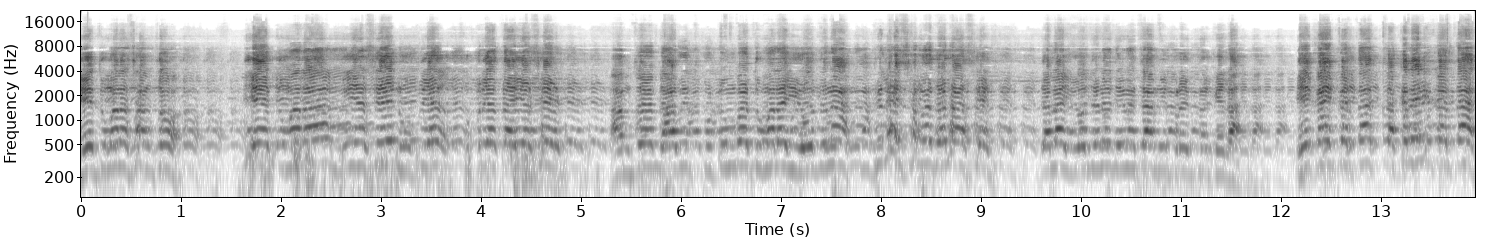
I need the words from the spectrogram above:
हे तुम्हाला सांगतो. हे तुम्हाला मी असेल सुप्रियाताई असेल आमचं गावीत कुटुंब तुम्हाला योजना कुठल्याही समाजाला असेल त्याला योजना देण्याचा आम्ही प्रयत्न केला. हे काय करतात? तक्रारी करतात.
